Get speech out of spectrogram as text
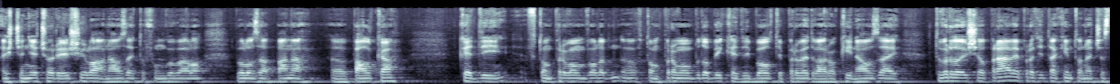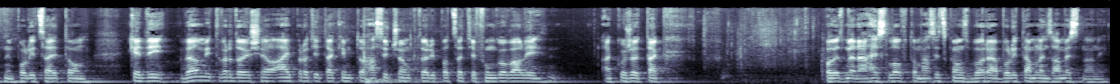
ešte niečo riešilo a naozaj to fungovalo, bolo za pána e, Palka, kedy v tom, prvom voleb, no, v tom prvom období, kedy bol tie prvé dva roky, naozaj tvrdo išiel práve proti takýmto nečestným policajtom, kedy veľmi tvrdo išiel aj proti takýmto hasičom, ktorí v podstate fungovali akože tak povedzme na heslo v tom hasickom zbore a boli tam len zamestnaní.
